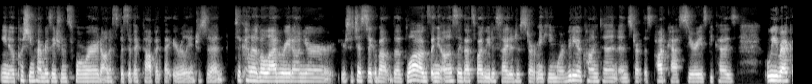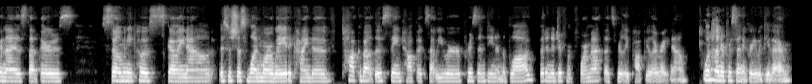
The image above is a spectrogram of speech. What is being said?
you know pushing conversations forward on a specific topic that you're really interested in to kind of elaborate on your your statistic about the blogs and honestly that's why we decided to start making more video content and start this podcast series because we recognize that there's so many posts going out this was just one more way to kind of talk about those same topics that we were presenting in the blog but in a different format that's really popular right now 100% agree with you there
